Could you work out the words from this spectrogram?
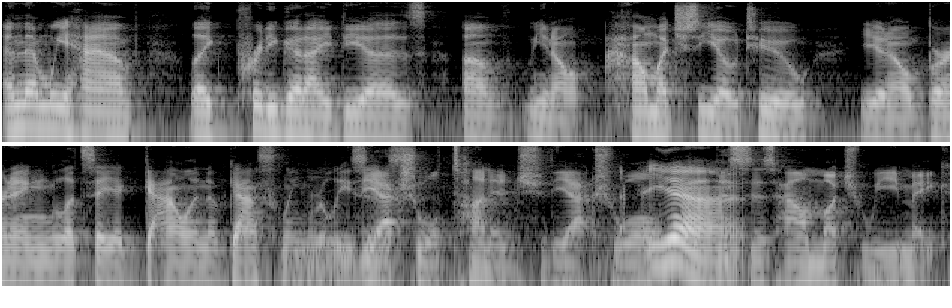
and then we have like pretty good ideas of you know how much CO two you know burning let's say a gallon of gasoline mm, releases. the actual tonnage the actual Yeah. this is how much we make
